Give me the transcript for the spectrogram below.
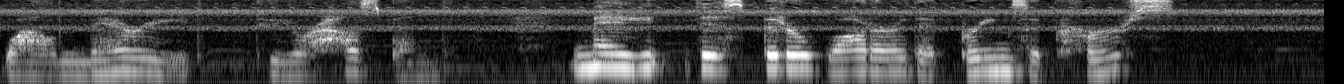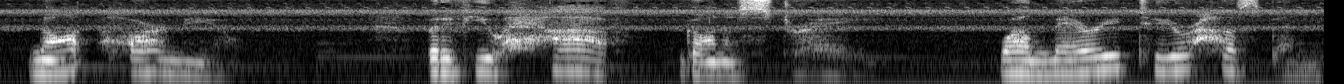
while married to your husband, may this bitter water that brings a curse not harm you. But if you have gone astray while married to your husband,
